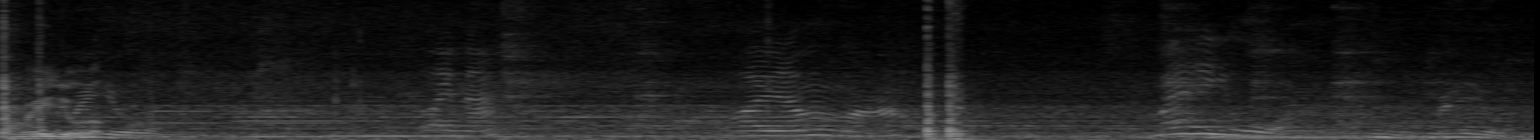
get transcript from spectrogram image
เขาไม่ให้อยู่หรไม่อก อยู่หรอก อะไรนะ ไม่ให้อยู่อะ อืมไม่ให้อยู่หรอก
